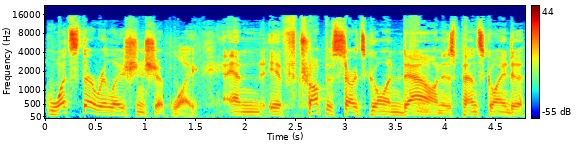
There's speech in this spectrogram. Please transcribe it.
what's their relationship like? And if Trump starts going down, mm. is Pence going to,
